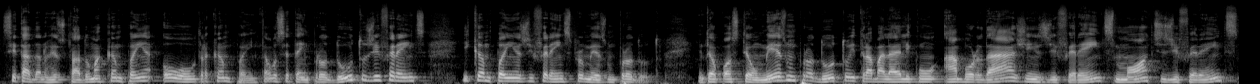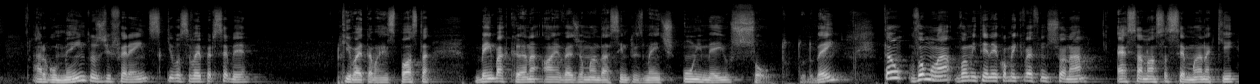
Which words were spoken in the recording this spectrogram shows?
se está dando resultado uma campanha ou outra campanha. Então você tem produtos diferentes e campanhas diferentes para o mesmo produto. Então eu posso ter o mesmo produto e trabalhar ele com abordagens diferentes, motes diferentes, argumentos diferentes que você vai perceber que vai ter uma resposta bem bacana, ao invés de eu mandar simplesmente um e-mail solto, tudo bem? Então, vamos lá, vamos entender como é que vai funcionar essa nossa semana aqui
